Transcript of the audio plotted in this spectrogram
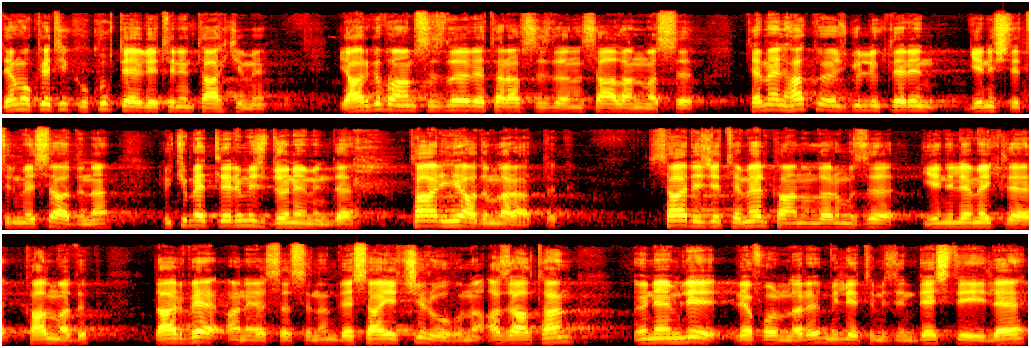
demokratik hukuk devletinin tahkimi, yargı bağımsızlığı ve tarafsızlığının sağlanması, temel hak ve özgürlüklerin genişletilmesi adına hükümetlerimiz döneminde tarihi adımlar attık. Sadece temel kanunlarımızı yenilemekle kalmadık, darbe anayasasının vesayetçi ruhunu azaltan önemli reformları milletimizin desteğiyle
